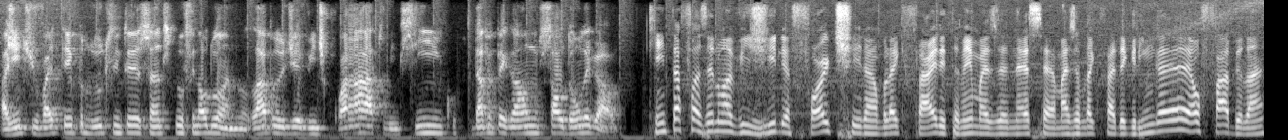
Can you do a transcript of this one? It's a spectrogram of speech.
A gente vai ter produtos interessantes no final do ano, lá pro dia 24, 25, dá pra pegar um saldão legal. Quem tá fazendo uma vigília forte na Black Friday também, mas é nessa é mais a Black Friday gringa, é o Fábio lá,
